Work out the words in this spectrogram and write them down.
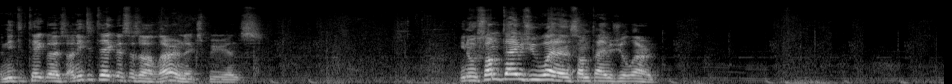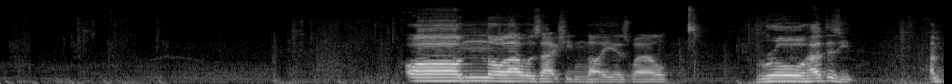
I need to take this, I need to take this as a learning experience. You know, sometimes you win and sometimes you learn. Oh no, that was actually nutty as well. Bro, how does he... I'm...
